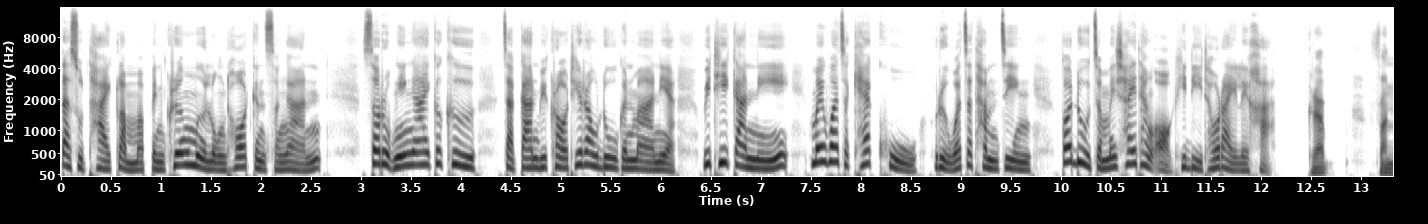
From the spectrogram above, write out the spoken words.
แต่สุดท้ายกลับมาเป็นเครื่องมือลงโทษกันซะงั้น สรุปง่ายๆก็คือ จากการวิเคราะห์ที่เราดูกันมาเนี่ย วิธีการนี้ไม่ว่าจะแค่ขู่ หรือว่าจะทำจริง ก็ดูจะไม่ใช่ทางออกที่ดีเท่าไหร่เลยค่ะ ครับ ฟัง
